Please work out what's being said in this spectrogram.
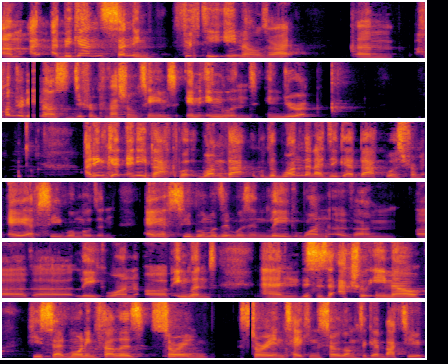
Um, I, I began sending 50 emails, all right? um, 100 emails to different professional teams in England, in Europe. I didn't get any back, but one back, the one that I did get back was from AFC Wimbledon. AFC Wimbledon was in League One of um of uh, League One of England, and this is the actual email. He said, "Morning, fellas. Sorry, sorry in taking so long to get back to you.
